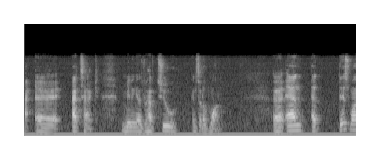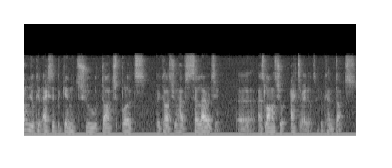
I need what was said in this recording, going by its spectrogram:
uh, attack, meaning that you have two instead of one. Uh, and at this one you can actually begin to dodge bullets because you have celerity. Uh, as long as you activate it, you can dodge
